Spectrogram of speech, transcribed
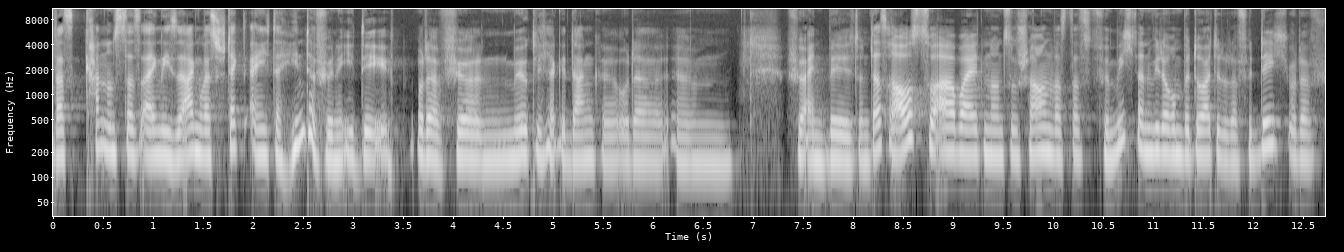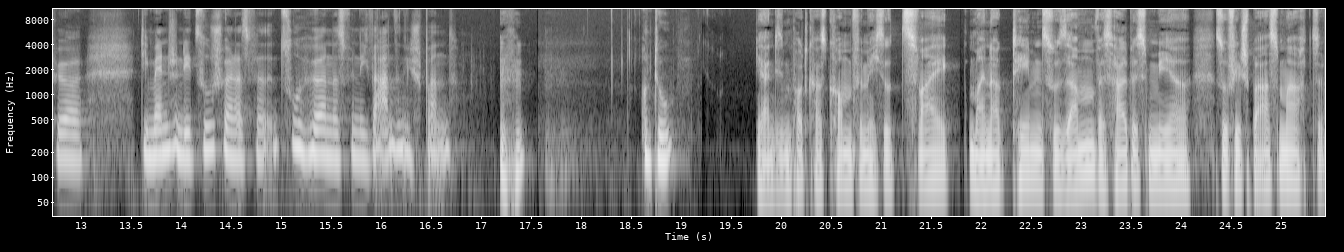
Was kann uns das eigentlich sagen? Was steckt eigentlich dahinter für eine Idee oder für ein möglicher Gedanke oder ähm, für ein Bild? Und das rauszuarbeiten und zu schauen, was das für mich dann wiederum bedeutet oder für dich oder für die Menschen, die zuhören, das, zuhören, das finde ich wahnsinnig spannend. Mhm. Und du? Ja, in diesem Podcast kommen für mich so zwei meiner Themen zusammen, weshalb es mir so viel Spaß macht.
